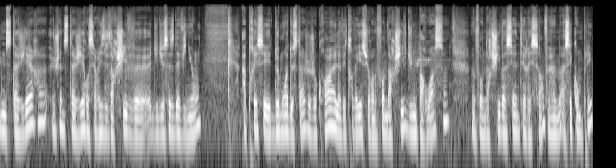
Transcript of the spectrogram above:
une stagiaire, une jeune stagiaire au service des archives euh, du diocèse d'Avignon. Après ces deux mois de stage, je crois, elle avait travaillé sur un fonds d'archives d'une paroisse, un fonds d'archives assez intéressant, enfin assez complet.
